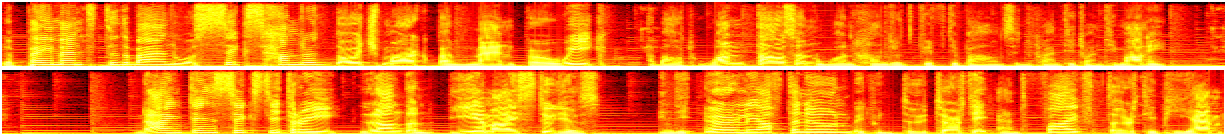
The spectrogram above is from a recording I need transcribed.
The payment to the band was 600 Deutschmark per man per week, about 1,150 pounds in 2020 money. 1963, London, EMI Studios. In the early afternoon, between 2.30 and 5.30 pm,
